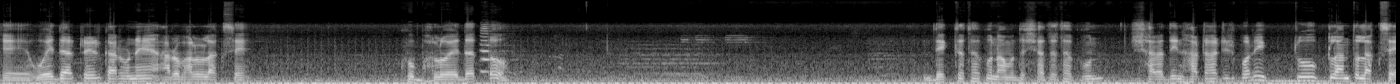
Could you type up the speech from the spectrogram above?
যে ওয়েদারের কারণে আরও ভালো লাগছে। খুব ভালো ওয়েদার তো। দেখতে থাকুন, আমাদের সাথে থাকুন। সারাদিন হাঁটাহাঁটির পরে একটু ক্লান্ত লাগছে,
